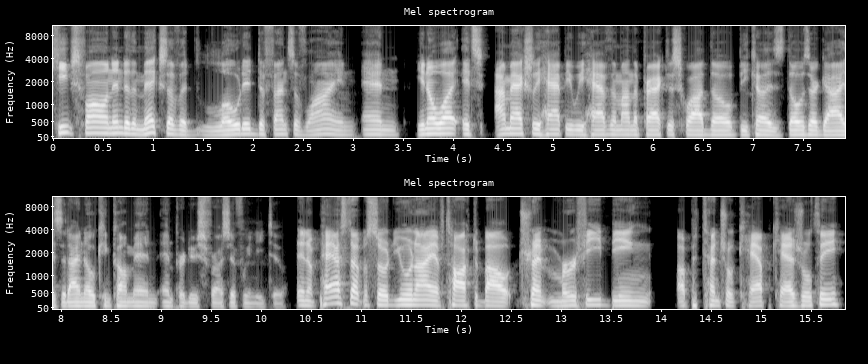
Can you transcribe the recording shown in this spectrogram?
keeps falling into the mix of a loaded defensive line. And you know what? It's I'm actually happy we have them on the practice squad though, because those are guys that I know can come in and produce for us if we need to. In a past episode, you and I have talked about Trent Murphy being a potential cap casualty.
